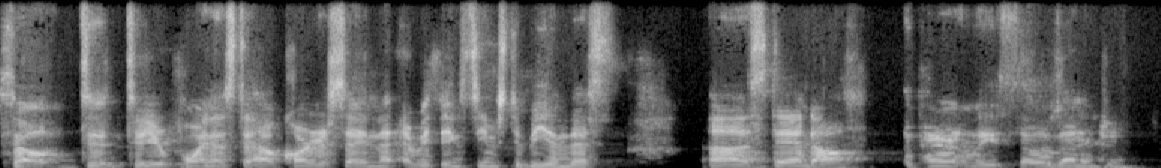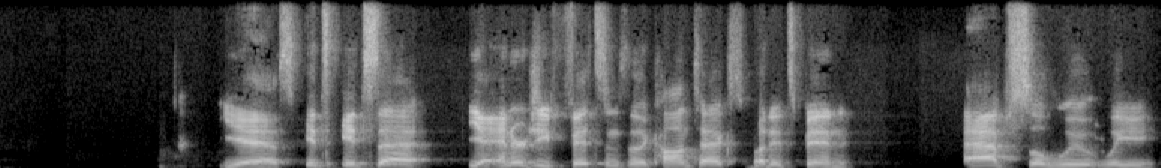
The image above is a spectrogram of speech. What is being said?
So to to your point as to how Carter's saying that everything seems to be in this uh, standoff, apparently so is energy. Yes, it's it's that yeah, energy fits into the context, but it's been absolutely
